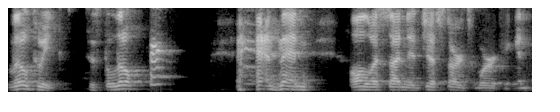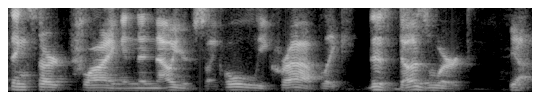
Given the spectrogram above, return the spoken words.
little tweak, just a little, and then all of a sudden it just starts working and things start flying. And then now you're just like holy crap like this does work. Yeah.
